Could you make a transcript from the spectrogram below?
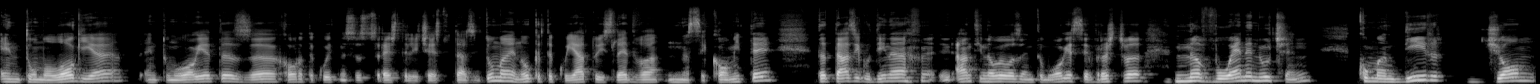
ентомология. Ентомологията за хората, които не са срещали често тази дума, е науката, която изследва насекомите. Та тази година антинобела за ентомология се връщва на военен учен, командир Джон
